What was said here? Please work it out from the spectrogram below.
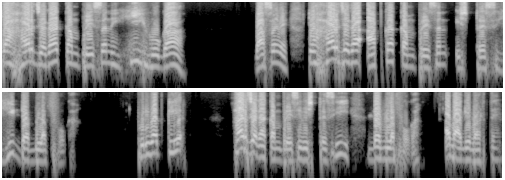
क्या हर जगह कंप्रेशन ही होगा? वास्तव में तो हर जगह आपका कंप्रेशन स्ट्रेस ही डेवलप होगा। पूरी बात क्लियर? हर जगह कंप्रेसिव स्ट्रेस ही डेवलप होगा। अब आगे बढ़ते हैं।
